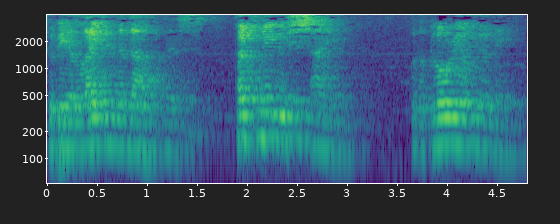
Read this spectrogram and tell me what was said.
to be a light in the darkness. Continue to shine for the glory of your name.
